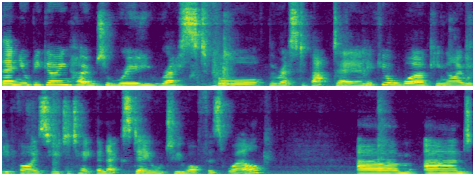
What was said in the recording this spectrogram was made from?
then you'll be going home to really rest for the rest of that day. And if you're working, I would advise you to take the next day or two off as well. Um, and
